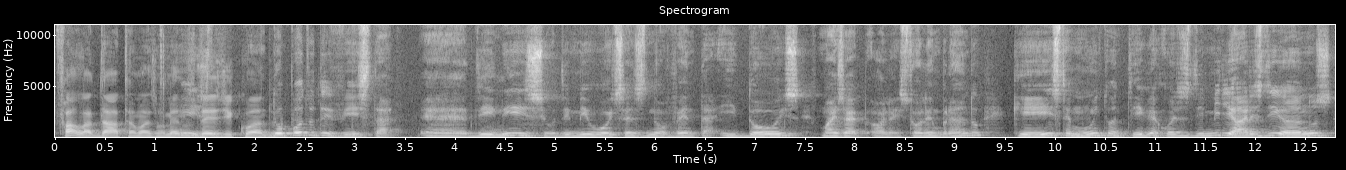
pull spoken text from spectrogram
Fala a data, mais ou menos, isso. desde quando? Do ponto de vista é, de início de 1892, mas é, olha, estou lembrando que isso é muito antigo, é coisa de milhares de anos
